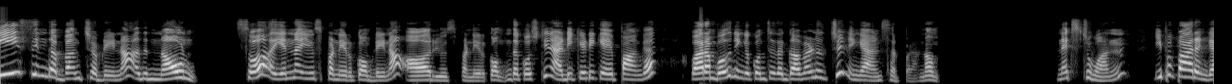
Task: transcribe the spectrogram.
கீஸ் இன் த பஞ்ச் அப்படின்னா அது நவுன் ஸோ என்ன யூஸ் பண்ணியிருக்கோம் அப்படின்னா ஆர் யூஸ் பண்ணியிருக்கோம் இந்த கொஸ்டின் அடிக்கடி கேட்பாங்க. வரும்போது நீங்க கொஞ்சம் இதை கவனிச்சு நீங்க ஆன்சர் பண்ணணும். நெக்ஸ்ட் ஒன் இப்ப பாருங்க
